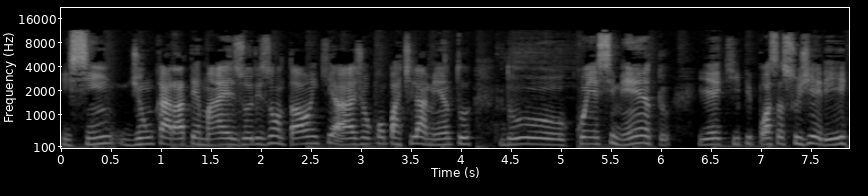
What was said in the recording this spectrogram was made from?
e sim de um caráter mais horizontal em que haja o compartilhamento do conhecimento e a equipe possa sugerir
